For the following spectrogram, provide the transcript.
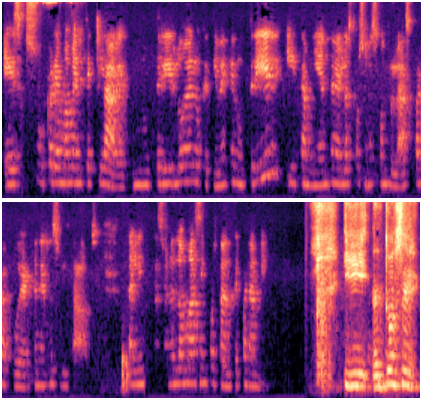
es supremamente clave. Nutrirlo de lo que tiene que nutrir y también tener las porciones controladas para poder tener resultados. La alimentación es lo más importante para mí. Y entonces,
